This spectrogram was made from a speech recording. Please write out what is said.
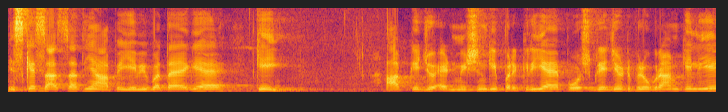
इसके साथ साथ यहाँ पे ये भी बताया गया है कि आपके जो एडमिशन की प्रक्रिया है पोस्ट ग्रेजुएट प्रोग्राम के लिए,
